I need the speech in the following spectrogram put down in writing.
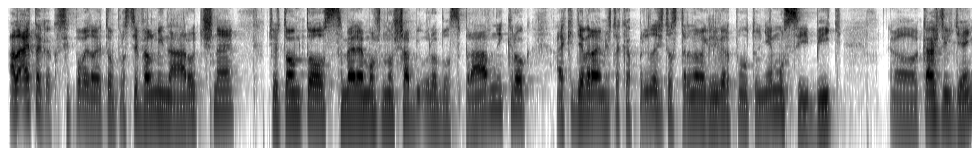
Ale aj tak, ako si povedal, je to proste veľmi náročné, čiže v tomto smere možno Šaby urobil správny krok, aj keď ja vravím, že taká príležitosť trénovať Liverpoolu tu nemusí byť uh, každý deň,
